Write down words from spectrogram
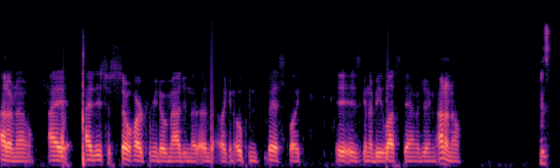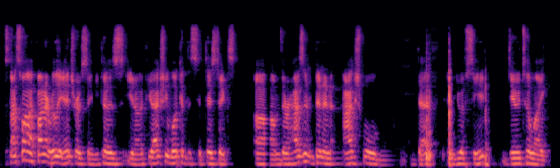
I don't know. I, I it's just so hard for me to imagine that an, like an open fist like is going to be less damaging. I don't know. That's that's why I find it really interesting because you know if you actually look at the statistics, um, there hasn't been an actual death in UFC due to like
